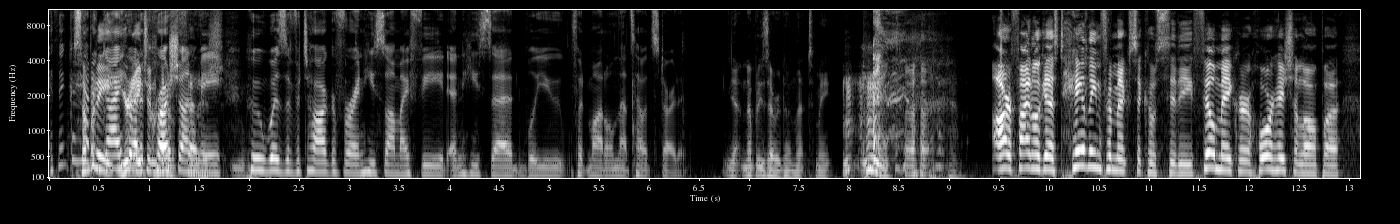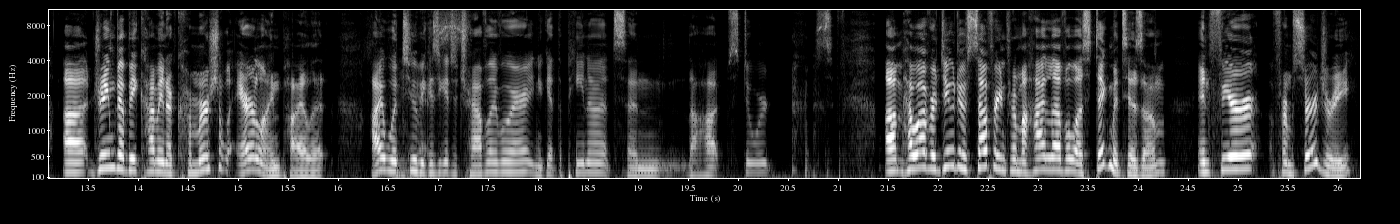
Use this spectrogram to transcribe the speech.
I think I Somebody- had a guy your who had a agent had a crush on me fetish. who was a photographer and he saw my feed and he said, "Will you foot model?" And that's how it started. Yeah, nobody's ever done that to me. Our final guest, hailing from Mexico City, filmmaker Jorge Xolalpa, uh, dreamed of becoming a commercial airline pilot. I would too, because you get to travel everywhere and you get the peanuts and the hot steward. um, however, due to suffering from a high level of stigmatism and fear from surgery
